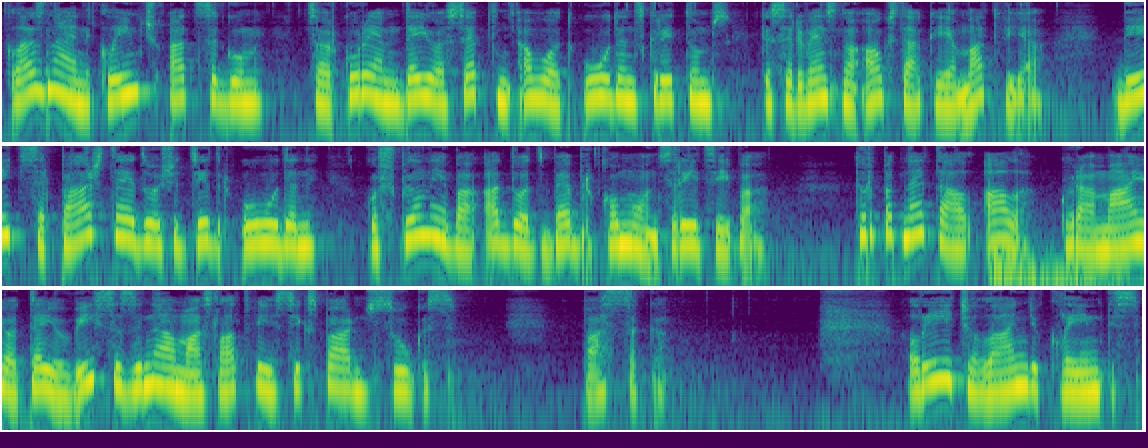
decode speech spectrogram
Glaznaini klimču atsegumi, caur kuriem dejo septiņu avotu ūdenskritums, kas ir viens no augstākajiem Latvijā, dīķis ar pārsteidzoši dzidru ūdeni, kurš pilnībā atdots bebru komunas rīcībā. Turpat netālu ala, kurā mājo teju visas zināmās Latvijas sikspārņu sugas. Pasaka. Līča lanģu klintis.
